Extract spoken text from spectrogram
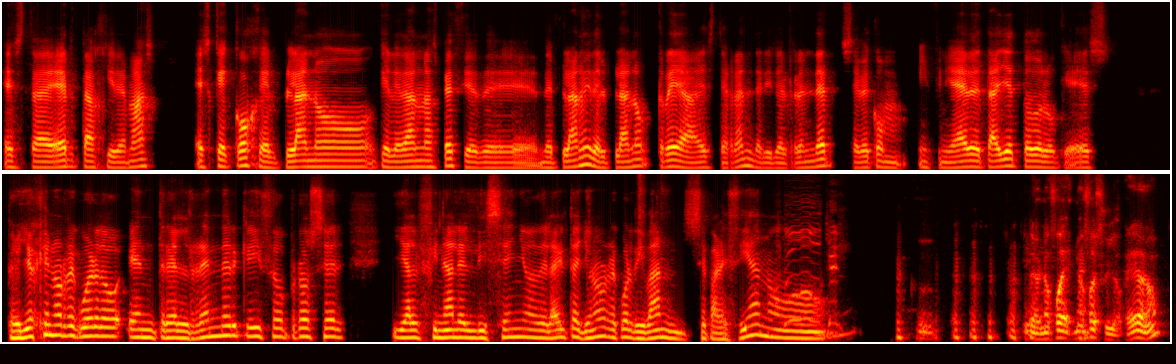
este AirTag y demás, es que coge el plano, que le dan una especie de, plano y del plano crea este render y del render se ve con infinidad de detalle todo lo que es. Pero yo es que no recuerdo entre el render que hizo Procer y al final el diseño de la AirTag, yo no lo recuerdo, Iván, ¿se parecían o...? Pero no fue, no fue suyo, creo, ¿no?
